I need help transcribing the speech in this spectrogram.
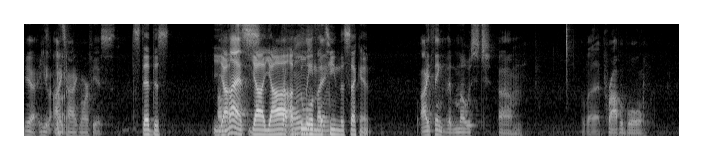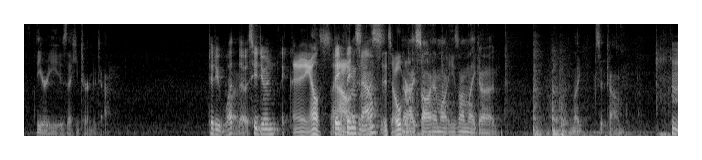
Yeah, he's iconic Morpheus. Instead, this Ya- Unless Yahya the Abdul thing- Mateen the second. I think the most um, uh, probable theory is that he turned it down. To do what though? Is he doing like Anything else? Big Now things it's- now? It's, it's over. No, I saw him on. He's on like a like sitcom. Hmm.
